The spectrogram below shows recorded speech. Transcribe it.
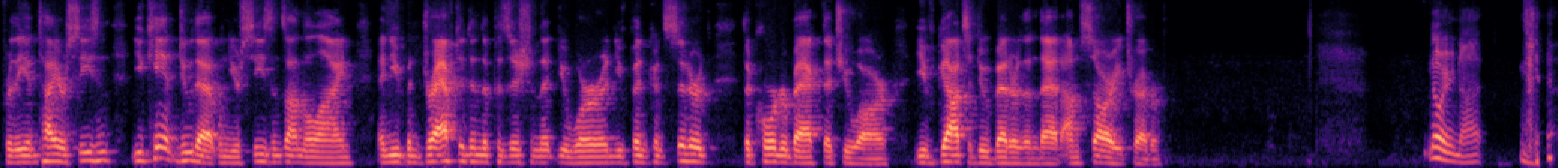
for the entire season. You can't do that when your season's on the line and you've been drafted in the position that you were and you've been considered the quarterback that you are. You've got to do better than that. I'm sorry, Trevor. No, you're not.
